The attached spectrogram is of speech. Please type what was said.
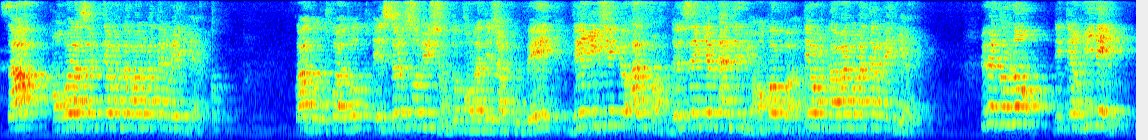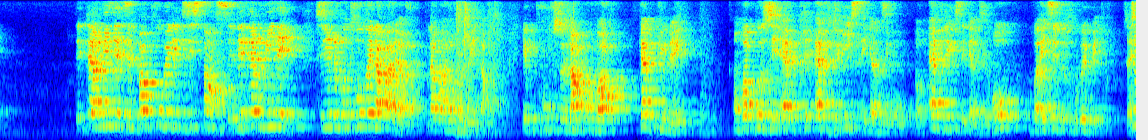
Ça, en relation avec le théorème de la valeur intermédiaire. Quoi d'autre Quoi d'autre Et seule solution. Donc on l'a déjà prouvé. Vérifier que alpha, 2 cinquièmes, 1 demi. Encore théorème de la valeur intermédiaire. maintenant déterminer. Déterminer, c'est pas prouver l'existence, c'est déterminer. C'est-à-dire, il faut trouver la valeur, la valeur de bêta. Et pour cela, on va calculer. On va poser f, f de x égale 0. Donc f de x égale 0, on va essayer de trouver bêta.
